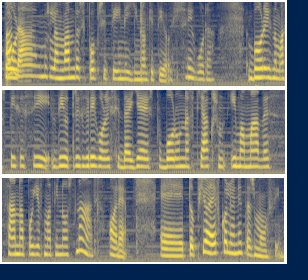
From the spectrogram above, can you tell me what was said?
Πάντα όμως λαμβάνοντας υπόψη τι είναι υγιεινό και τι όχι. Σίγουρα. Μπορείς να μας πεις εσύ δύο-τρεις γρήγορες συνταγές που μπορούν να φτιάξουν οι μαμάδες σαν απογευματινό σνακ. Ωραία. Ε, το πιο εύκολο είναι τα σμούθι.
